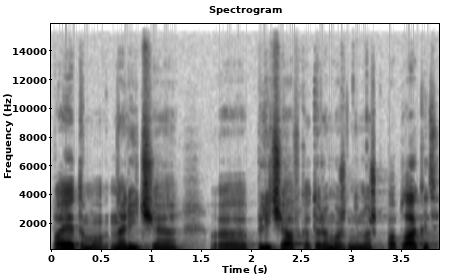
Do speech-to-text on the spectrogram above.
Поэтому наличие э, плеча, в которое можно немножко поплакать,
